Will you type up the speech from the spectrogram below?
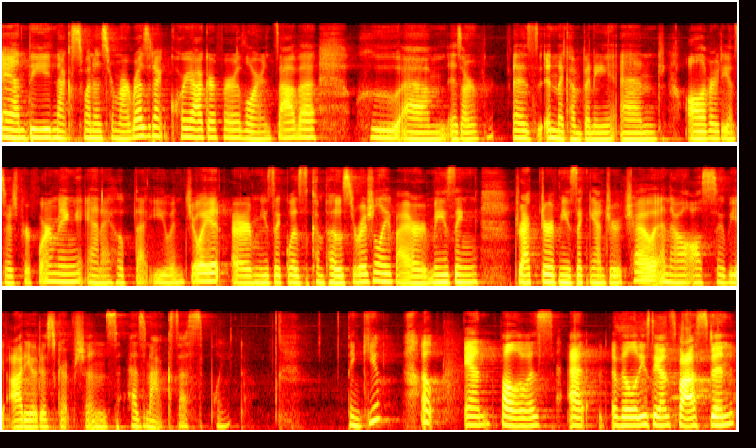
and the next one is from our resident choreographer, Lauren Zava, who um, is our is in the company and all of our dancers performing and I hope that you enjoy it. Our music was composed originally by our amazing director of music Andrew Cho and there will also be audio descriptions as an access point. Thank you. Oh, and follow us at Abilities Dance Boston,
